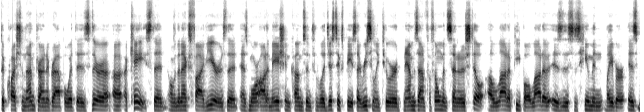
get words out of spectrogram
the question that I'm trying to grapple with, is there a, a case that over the next five years, that as more automation comes into the logistics piece, I recently toured an Amazon fulfillment center. There's still a lot of people, a lot of is this is human labor. Is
